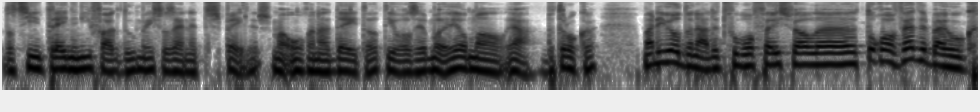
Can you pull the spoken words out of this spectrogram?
Dat, zie je trainer niet vaak doen. Meestal zijn het de spelers. Maar Ongena deed dat. Die was helemaal, helemaal ja, betrokken. Maar die wilde na dit voetbalfeest wel eh, toch wel verder bij Hoek.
